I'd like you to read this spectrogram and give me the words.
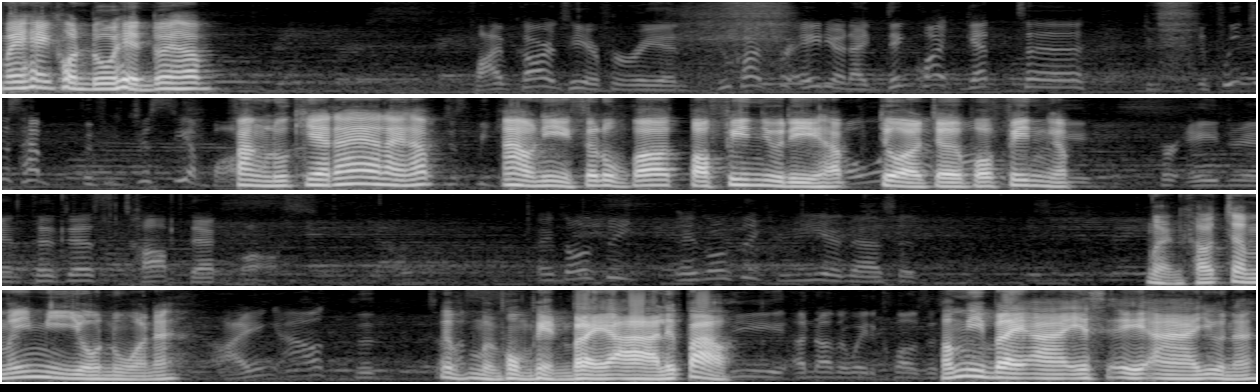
ไม่ให้คนดูเห็นด้วยครับ five cards here for Rian, two cards for Adrian. I didn't quite get to. If we just have, if we just see a boss ฝั่งลูเกียได้อะไรครับ อ้าว นี่สรุปก็ปอฟฟินอยู่ดีครับ จั่วเจอปอฟฟินครับ For Adrian to just top deck boss. I don't think I don't think Rian has it. เหมือนเขาจะไม่มีโยนัวนะ Eyeing out the เออเหมือนผมเห็นไบรอาร์หรือเปล่า be another way to close this เขามี out. ไบรอาร์ SAR อยู่นะ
